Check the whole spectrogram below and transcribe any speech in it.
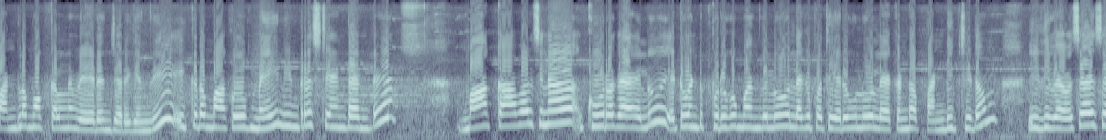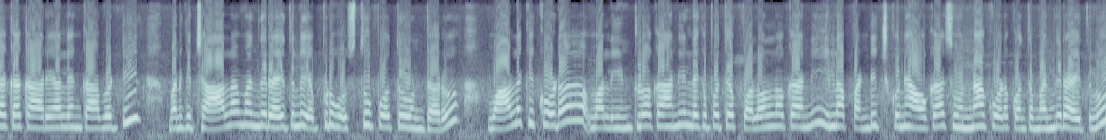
పంట పండ్ల మొక్కలను వేయడం జరిగింది. ఇక్కడ మాకు మెయిన్ ఇంట్రెస్ట్ ఏంటంటే మాకు కావాల్సిన కూరగాయలు ఎటువంటి పురుగు మందులు లేకపోతే ఎరువులు లేకుండా పండించడం. ఇది వ్యవసాయ శాఖ కార్యాలయం కాబట్టి మనకి చాలామంది రైతులు ఎప్పుడు వస్తూ పోతూ ఉంటారు. వాళ్ళకి కూడా వాళ్ళ ఇంట్లో కానీ లేకపోతే పొలంలో కానీ ఇలా పండించుకునే అవకాశం ఉన్నా కూడా కొంతమంది రైతులు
